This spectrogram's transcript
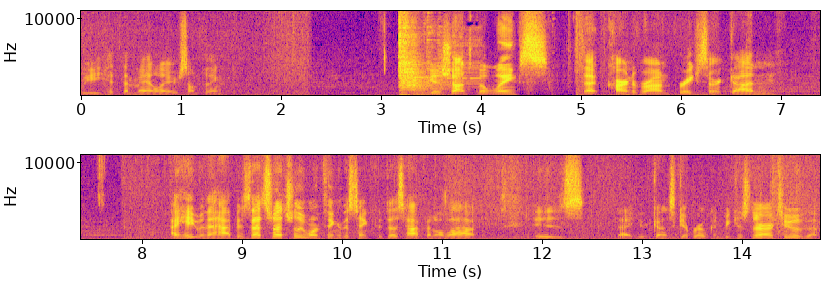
we hit the melee or something. We get a shot into the links. That Caernarvon breaks our gun. I hate when that happens. That's actually one thing in this tank that does happen a lot, is that your guns get broken, because there are two of them.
